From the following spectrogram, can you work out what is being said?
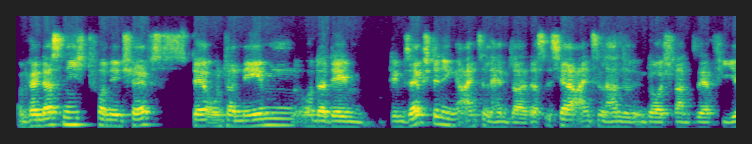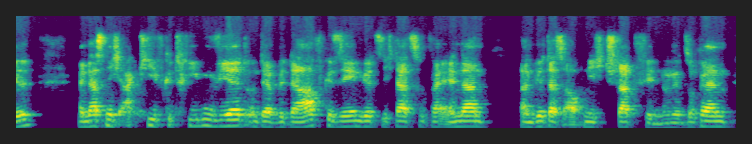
Und wenn das nicht von den Chefs der Unternehmen oder dem, dem selbstständigen Einzelhändler, das ist ja Einzelhandel in Deutschland sehr viel, wenn das nicht aktiv getrieben wird und der Bedarf gesehen wird, sich dazu verändern, dann wird das auch nicht stattfinden. Und insofern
